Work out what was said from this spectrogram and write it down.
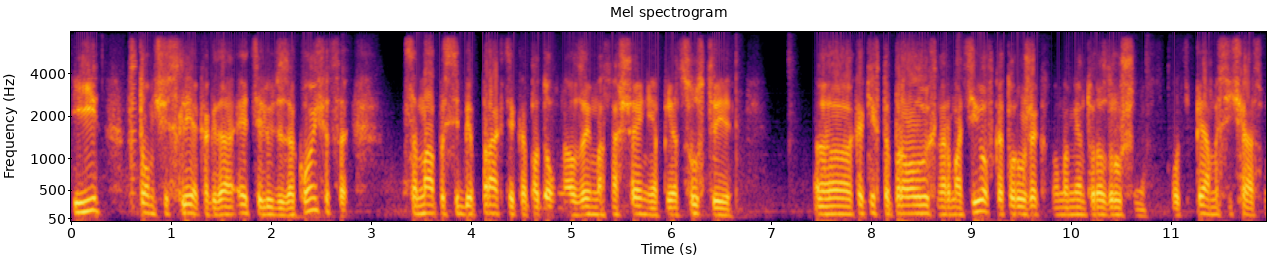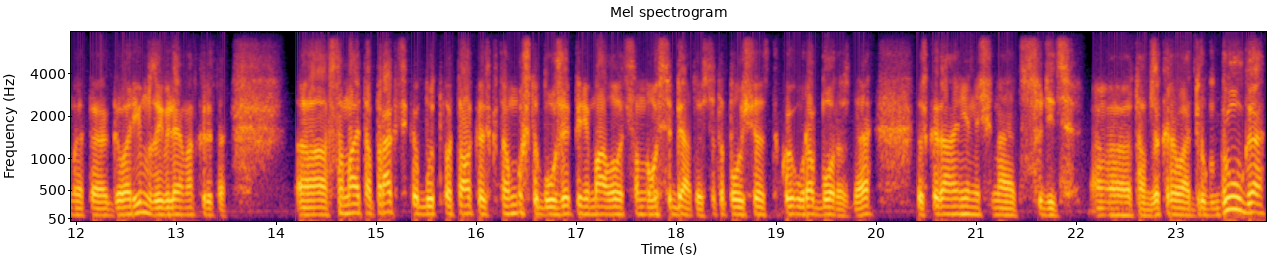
И в том числе, когда эти люди закончатся, сама по себе практика подобного взаимоотношения при отсутствии э, каких-то правовых нормативов, которые уже к этому моменту разрушены. Вот прямо сейчас мы это говорим, заявляем открыто. Э, сама эта практика будет подталкивать к тому, чтобы уже перемалывать самого себя. То есть это получается такой уроборос, да. То есть когда они начинают судить, э, там, закрывать друг друга,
